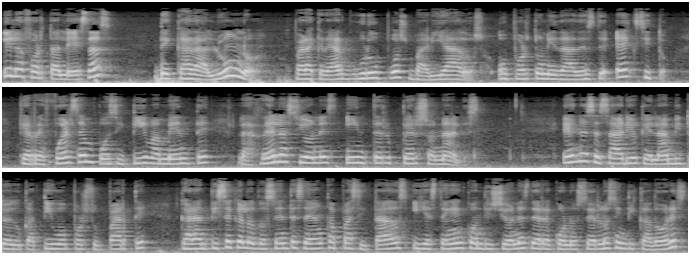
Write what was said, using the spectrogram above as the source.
y las fortalezas de cada alumno para crear grupos variados, oportunidades de éxito que refuercen positivamente las relaciones interpersonales. Es necesario que el ámbito educativo, por su parte, garantice que los docentes sean capacitados y estén en condiciones de reconocer los indicadores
